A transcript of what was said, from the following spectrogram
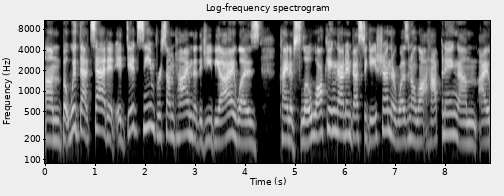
Um, but with that said it, it did seem for some time that the gbi was kind of slow walking that investigation. There wasn't a lot happening. Um, I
